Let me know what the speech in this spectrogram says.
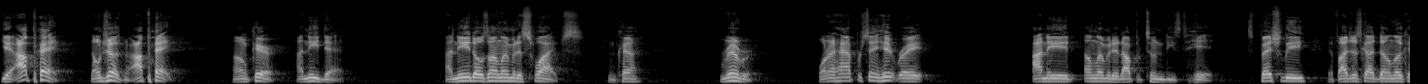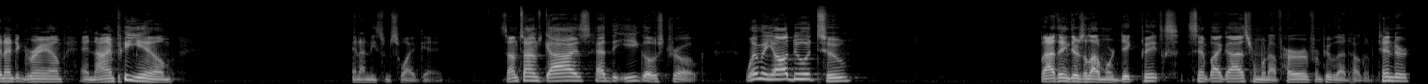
Yeah, I pay. Don't judge me. I pay. I don't care. I need that. I need those unlimited swipes. Okay? Remember, 1.5% hit rate. I need unlimited opportunities to hit, especially if I just got done looking at the gram at 9 p.m. and I need some swipe game. Sometimes guys had the ego stroke. Women, y'all do it too. But I think there's a lot more dick pics sent by guys from what I've heard from people that talk on Tinder.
